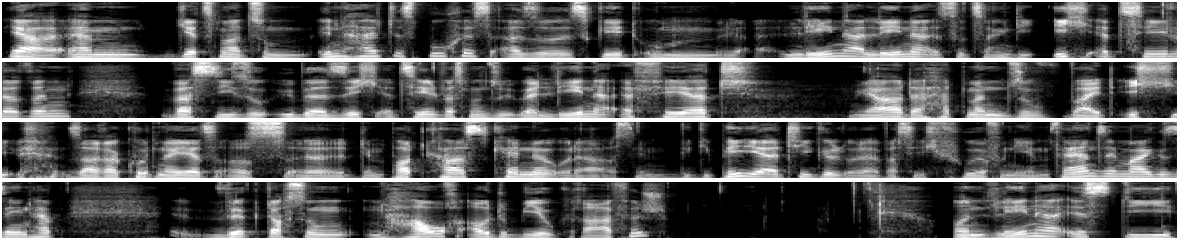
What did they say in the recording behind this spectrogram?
Ja, ähm, jetzt mal zum Inhalt des Buches. Also es geht um Lena. Lena ist sozusagen die Ich-Erzählerin, was sie so über sich erzählt, was man so über Lena erfährt. Ja, da hat man, soweit ich Sarah Kuttner jetzt aus äh, dem Podcast kenne oder aus dem Wikipedia-Artikel oder was ich früher von ihrem Fernsehen mal gesehen habe, wirkt doch so ein Hauch autobiografisch. Und Lena ist die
